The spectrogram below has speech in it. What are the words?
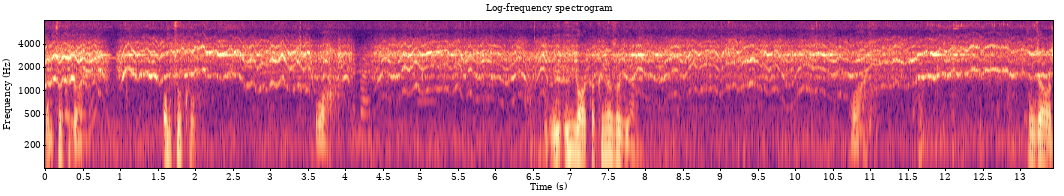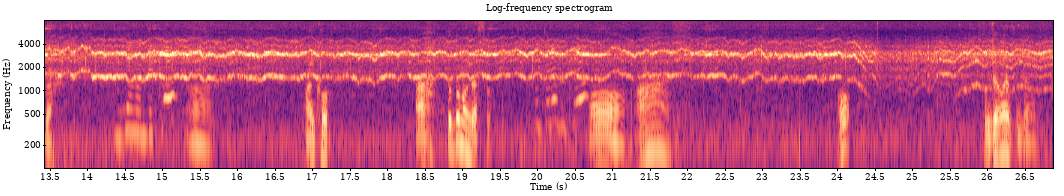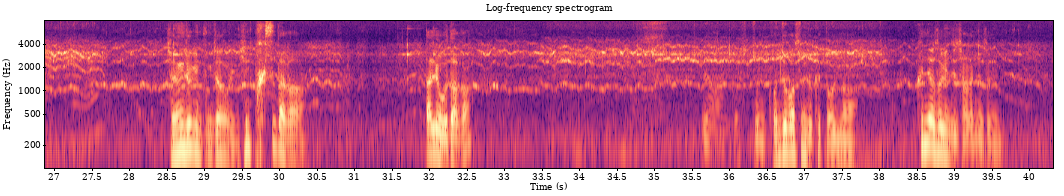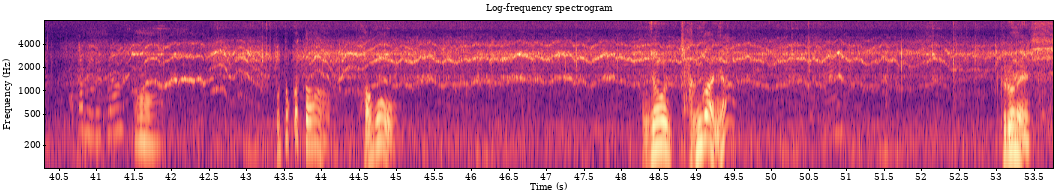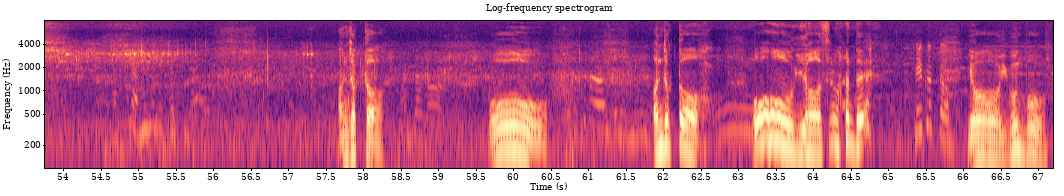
엄청 크다 엄청 커와 제발. 이, 이거 아까 그 녀석이야. 와. 붕장어다. 이상한데 커? 어. 안 커. 아, 또 도망갔어. 또 떨어졌어? 어, 아. 씨. 어? 붕장어야, 붕장어. 전형적인 붕장어. 힘팍 쓰다가, 딸려오다가, 야, 이거 좀 건져봤으면 좋겠다. 얼마나 큰 녀석인지 작은 녀석인지. 아까도 이랬어? 어. 어, 똑같다. 과거. 붕장어 작은 거 아니야? 그러네. 씨. 나쁘지 않은 것 같은데? 안 작다. 안 작아. 오. 이거 크다 이거는. 안 작다. 오, 이야, 쓸만한데? 제일 컸어. 야, 이건 뭐,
